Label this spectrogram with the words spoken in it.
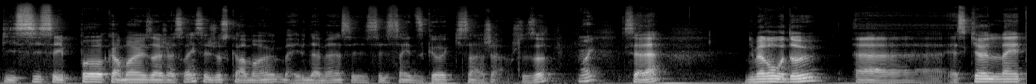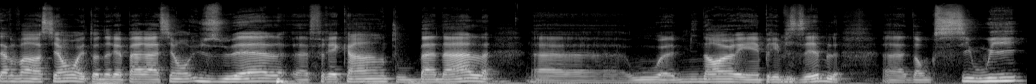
Puis si c'est pas commun un usage restreint, c'est juste commun, bien évidemment, c'est le syndicat qui s'en charge. C'est ça? Oui. Excellent. Numéro 2, euh, est-ce que l'intervention est une réparation usuelle, euh, fréquente ou banale euh, ou mineure et imprévisible? donc, si oui,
